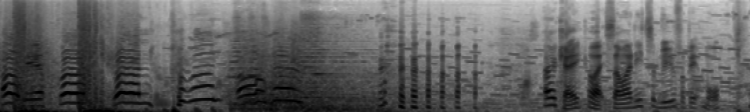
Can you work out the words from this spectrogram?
Oh dear! Run! Run! Run! Oh no! okay, alright, so I need to move a bit more.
